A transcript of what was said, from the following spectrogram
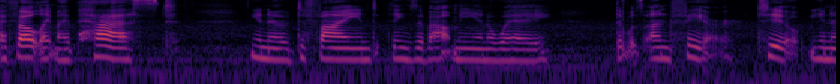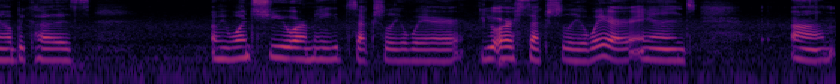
I felt like my past, you know, defined things about me in a way that was unfair, too, you know, because I mean, once you are made sexually aware, you are sexually aware, and um,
